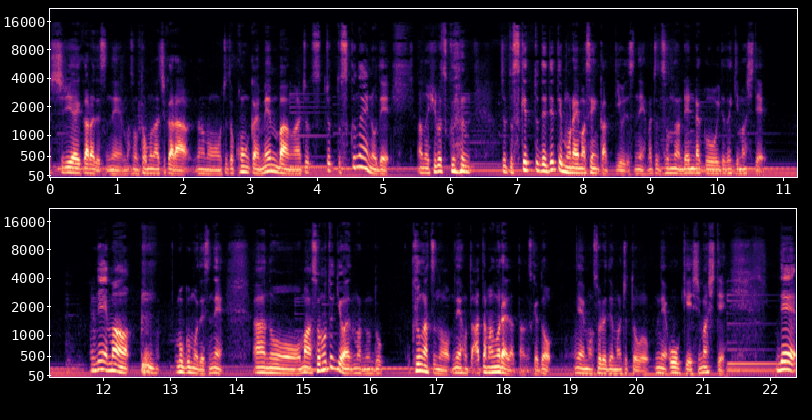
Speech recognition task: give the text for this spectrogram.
知り合いからですね、まあ、その友達から、あの、ちょっと今回メンバーがちょっと、ちょっと少ないので、あの、広津くん、ちょっと助っ人で出てもらえませんかっていうですね、まあ、ちょっとそんな連絡をいただきまして。で、まあ、僕もですね、あのまあ、その時は、まあ、9月のね、ほんと頭ぐらいだったんですけど、ね、まあ、それで、まあ、ちょっとね、OK しまして、で、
